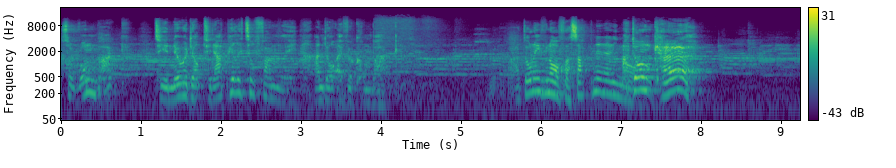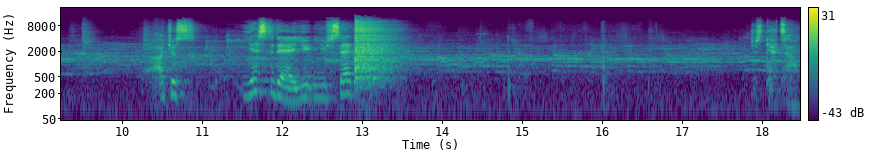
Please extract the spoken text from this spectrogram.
So run back to your new adopted happy little family and don't ever come back. I don't even know if that's happening anymore. I don't care. I just. Yesterday, you, you said. Just get out.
